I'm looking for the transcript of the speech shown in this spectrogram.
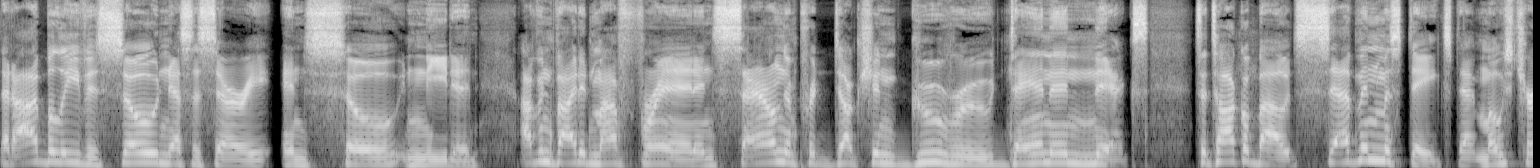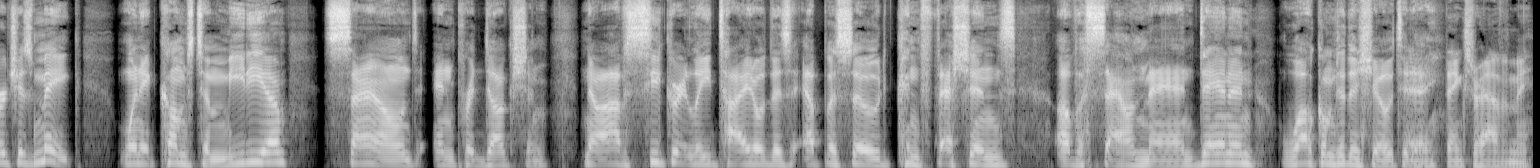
that I believe is so necessary and so needed. I've invited my friend and sound and production guru, Dannon Nicks, to talk about seven mistakes that most churches make when it comes to media, sound, and production. Now, I've secretly titled this episode Confessions of a Sound Man. Dannon, welcome to the show today. Hey, thanks for having me.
